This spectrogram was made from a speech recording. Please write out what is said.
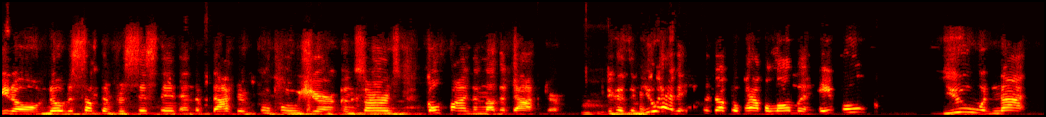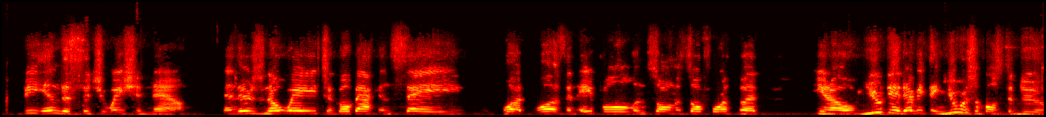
you know, notice something persistent and the doctor poo-poos your concerns, go find another doctor. Because if you had an intraductal papilloma in April, you would not be in this situation now. And there's no way to go back and say what was in April and so on and so forth. But, you know, you did everything you were supposed to do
